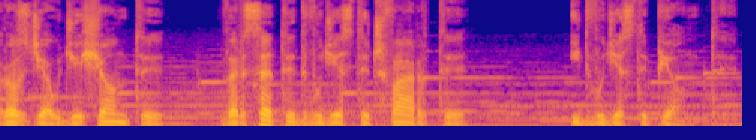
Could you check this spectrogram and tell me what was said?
rozdział 10, wersety 24 i 25.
